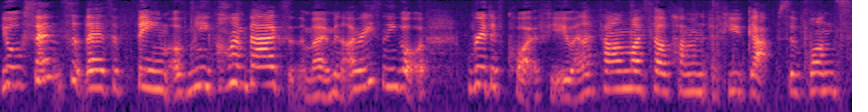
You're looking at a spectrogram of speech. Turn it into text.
you'll sense that there's a theme of me buying bags at the moment. I recently got rid of quite a few and I found myself having a few gaps of ones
